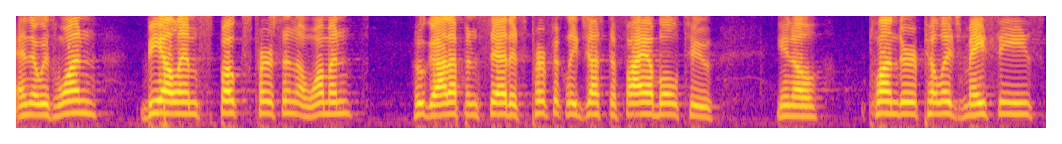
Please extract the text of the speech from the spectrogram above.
And there was one BLM spokesperson, a woman, who got up and said it's perfectly justifiable to, you know, plunder, pillage Macy's,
